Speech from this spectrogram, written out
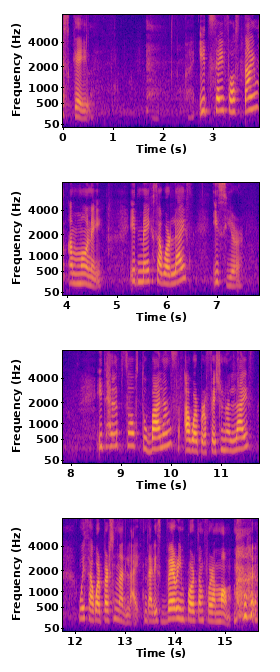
scale. It saves us time and money. It makes our life easier. It helps us to balance our professional life with our personal life. That is very important for a mom.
